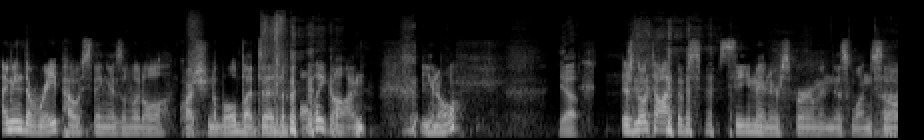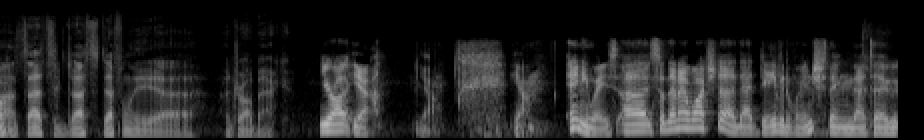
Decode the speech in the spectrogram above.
I mean the rape house thing is a little questionable, but uh, the polygon, you know, Yep. there's no talk of semen or sperm in this one, so Uh, that's that's definitely uh, a drawback. You're all, yeah, yeah, yeah. Anyways, uh, so then I watched uh, that David Lynch thing that uh,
